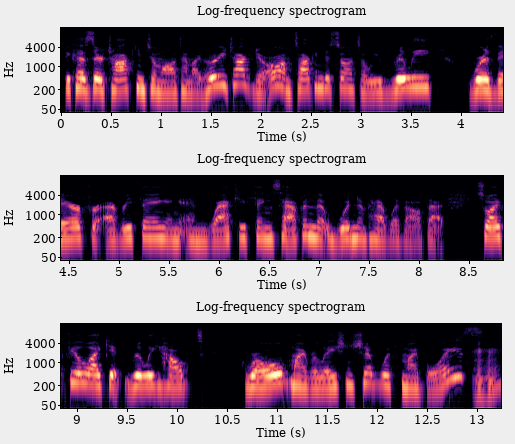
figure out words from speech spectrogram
because they're talking to them all the time like who are you talking to? Oh i'm talking to so and so. We really were there for everything and, and wacky things happen that wouldn't have had without that. So i feel like it really helped grow my relationship with my boys mm-hmm.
